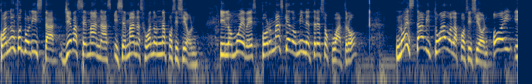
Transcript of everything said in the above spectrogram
Cuando un futbolista lleva semanas y semanas jugando en una posición y lo mueves, por más que domine tres o cuatro, no está habituado a la posición. Hoy, y,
